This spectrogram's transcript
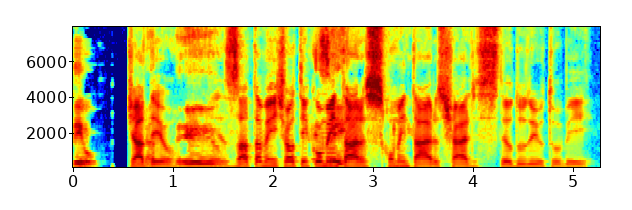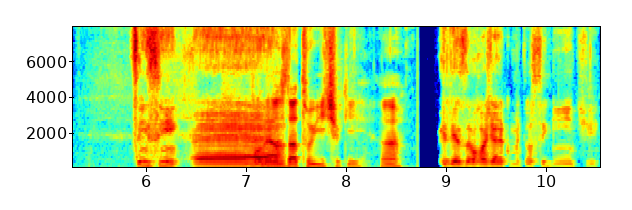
deu. Já, Já deu. deu. Exatamente. Ó, tem aí. comentários, comentários, Charles, deu do YouTube aí. Sim, sim. É... os da Twitch aqui. Ah. Beleza, o Rogério comentou o seguinte.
